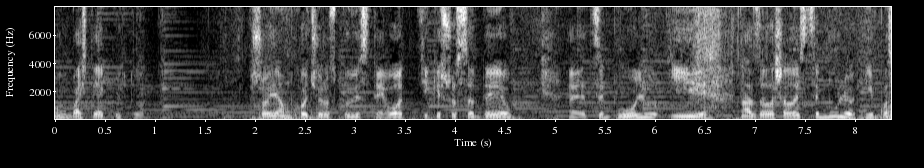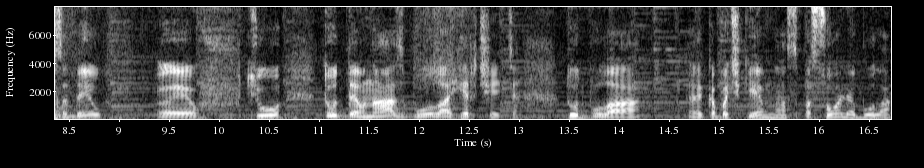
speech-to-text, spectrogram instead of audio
О, бачите, як культура. Що я вам хочу розповісти? От тільки що садив е, цибулю, і в нас залишилась цибулю, і посадив е, в цю, тут, де в нас була гірчиця. Тут була е, кабачки в нас, пасоля була,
